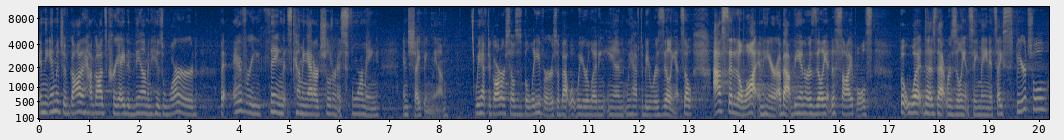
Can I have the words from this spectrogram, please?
in the image of God and how God's created them and His Word, that everything that's coming at our children is forming and shaping them. We have to guard ourselves as believers about what we are letting in. We have to be resilient. So I've said it a lot in here about being resilient disciples. But what does that resiliency mean? It's a spiritual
